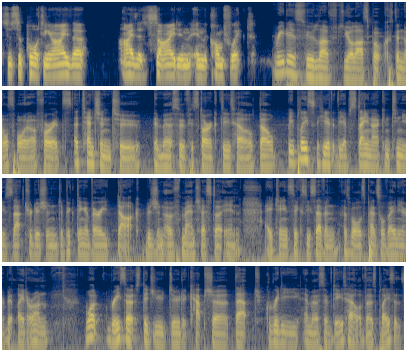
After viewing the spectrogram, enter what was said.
to supporting either either side in in the conflict. Readers who loved your last book, The North Water, for its attention to immersive historic detail, they'll be pleased to hear that The Abstainer continues that tradition, depicting a very dark vision of Manchester in 1867, as well as Pennsylvania a bit later on. What research did you do to capture that gritty, immersive detail of those places?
